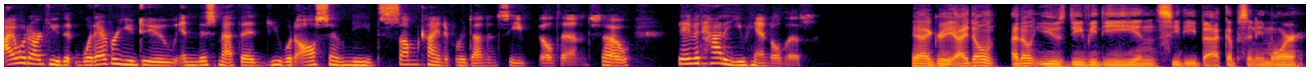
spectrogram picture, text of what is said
I would argue that whatever you do in this method, you would also need some kind of redundancy built in. So, David, how do you handle this? Yeah, I agree. I don't I don't use DVD and CD backups anymore,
